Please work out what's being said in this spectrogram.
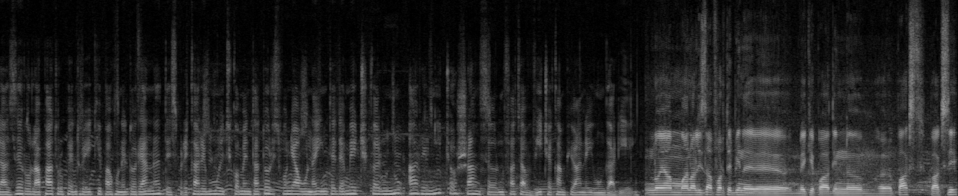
la 0 la 4 pentru echipa hunedoreană, despre care mulți comentatori spuneau înainte de meci că nu are nicio șansă în fața vicecampioanei Ungariei. Noi am analizat foarte bine echipa din uh, Pax, Paxi,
